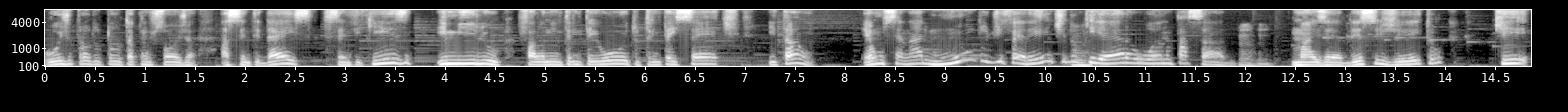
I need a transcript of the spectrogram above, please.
Hoje o produtor está com soja a 110, 115 e milho falando em 38, 37. Então, é um cenário muito diferente do Uhum. que era o ano passado. Uhum. Mas é desse jeito que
